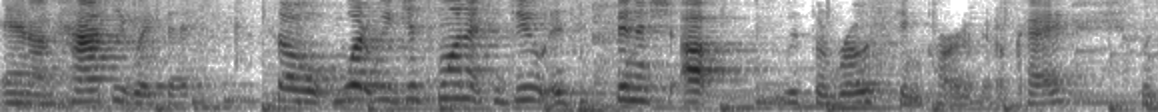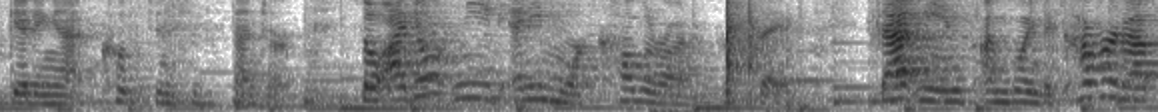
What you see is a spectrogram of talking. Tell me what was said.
and I'm happy with it. So what we just want it to do is finish up with the roasting part of it, okay? With getting it cooked into the center. So I don't need any more color on it per se. That means I'm going to cover it up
